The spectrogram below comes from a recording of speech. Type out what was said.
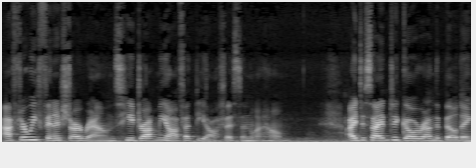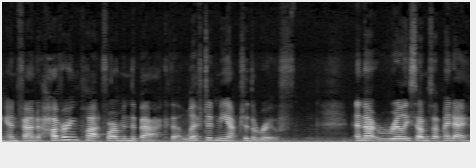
After we finished our rounds, he dropped me off at the office and went home. I decided to go around the building and found a hovering platform in the back that lifted me up to the roof. And that really sums up my day.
